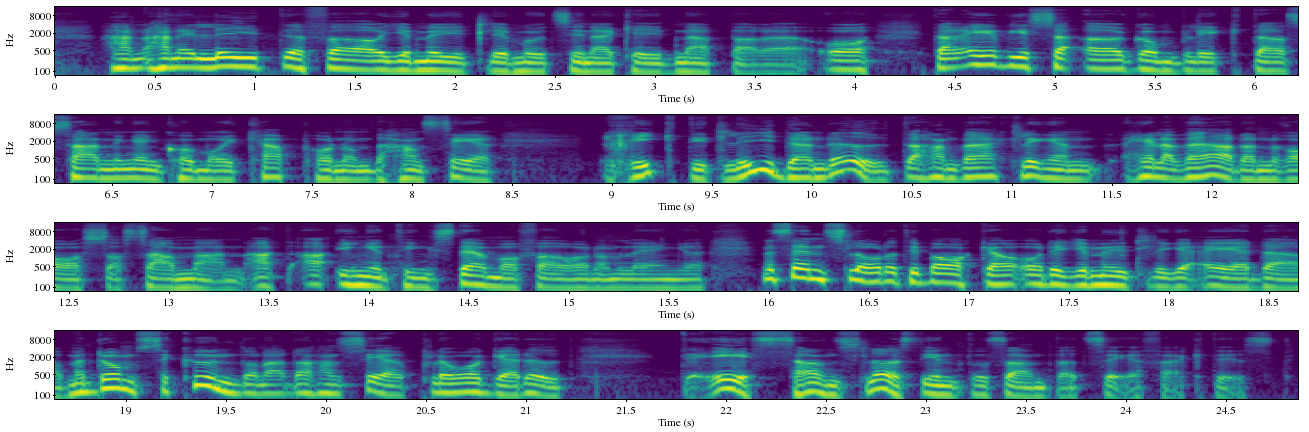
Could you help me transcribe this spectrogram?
han, han är lite för gemytlig mot sina kidnappare. Och där är vissa ögonblick där sanningen kommer ikapp honom där han ser riktigt lidande ut där han verkligen, hela världen rasar samman att ah, ingenting stämmer för honom längre. Men sen slår det tillbaka och det gemytliga är där. Men de sekunderna där han ser plågad ut, det är sanslöst intressant att se faktiskt.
